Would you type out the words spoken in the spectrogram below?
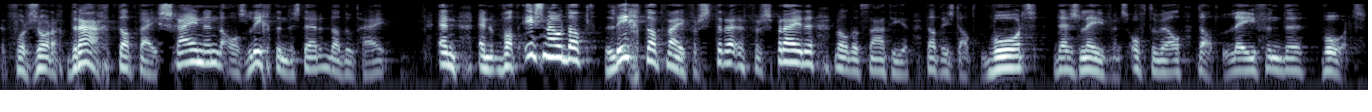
voor zorg draagt dat wij schijnen als lichtende sterren? Dat doet hij. En, en wat is nou dat licht dat wij verspreiden? Wel, dat staat hier. Dat is dat woord des levens. Oftewel, dat levende woord.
